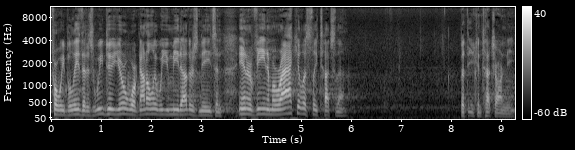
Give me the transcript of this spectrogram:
For we believe that as we do your work, not only will you meet others' needs and intervene and miraculously touch them, but that you can touch our need.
